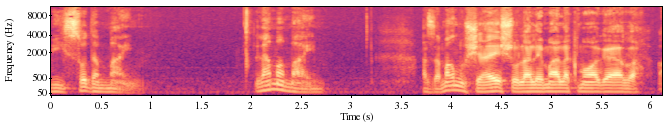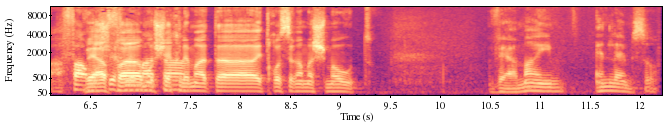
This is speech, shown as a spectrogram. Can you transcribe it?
מיסוד המים. למה מים? אז אמרנו שהאש עולה למעלה כמו הגאווה. העפר מושך למטה. מושך למטה את חוסר המשמעות. והמים, אין להם סוף.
